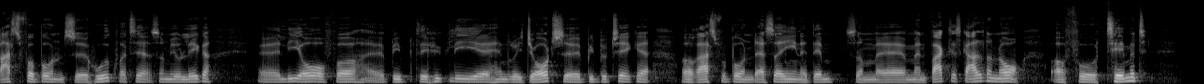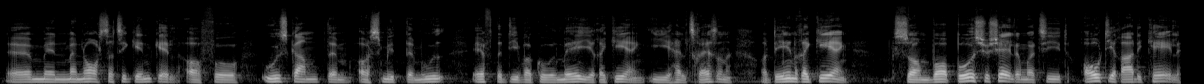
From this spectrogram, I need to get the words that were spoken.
Retsforbundets øh, hovedkvarter, som jo ligger øh, lige over for øh, det hyggelige øh, Henry George øh, bibliotek her, og Retsforbundet er så en af dem, som øh, man faktisk aldrig når at få tæmmet, øh, men man når så til gengæld at få udskammet dem og smidt dem ud, efter de var gået med i regering i 50'erne. Og det er en regering, som, hvor både Socialdemokratiet og de radikale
